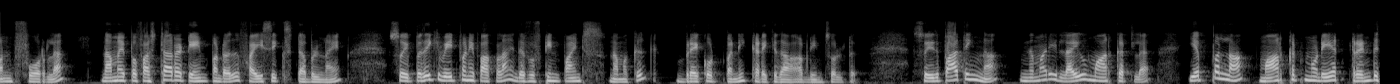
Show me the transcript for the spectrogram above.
ஒன் ஃபோரில் நம்ம இப்போ ஃபஸ்ட் டாரட் எய்ம் பண்ணுறது five six double nine so இப்போதைக்கு வெயிட் பண்ணி பார்க்கலாம். இந்த ஃபிஃப்டீன் பாயிண்ட்ஸ் நமக்கு பிரேக் அவுட் பண்ணி கிடைக்குதா அப்படின்னு சொல்லிட்டு. ஸோ இது பார்த்தீங்கன்னா இந்த மாதிரி லைவ் மார்க்கெட்டில் எப்பெல்லாம் மார்க்கெட்டினுடைய ட்ரெண்டு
